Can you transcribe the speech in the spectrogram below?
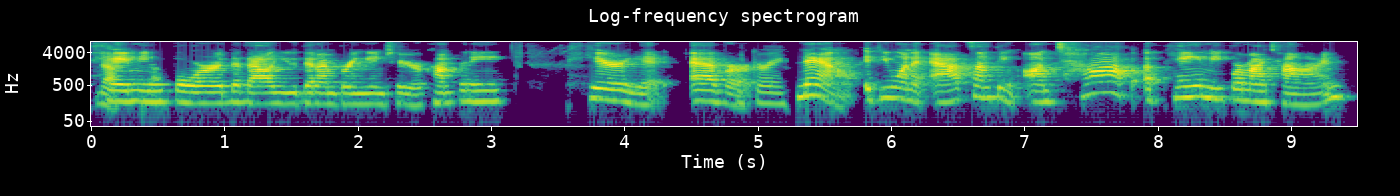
pay no. me for the value that I'm bringing to your company. Period. Ever. Agree. Now, if you want to add something on top of paying me for my time,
